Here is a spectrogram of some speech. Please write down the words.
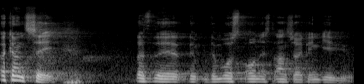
I can't say. That's the, the, the most honest answer I can give you.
